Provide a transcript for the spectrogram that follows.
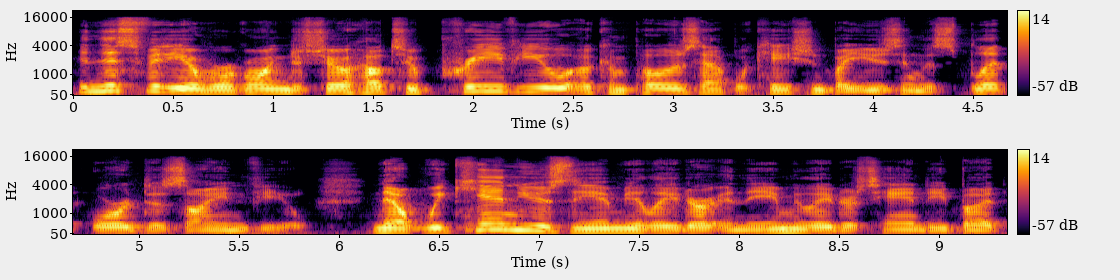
In this video, we're going to show how to preview a Compose application by using the split or design view. Now, we can use the emulator and the emulator's handy, but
